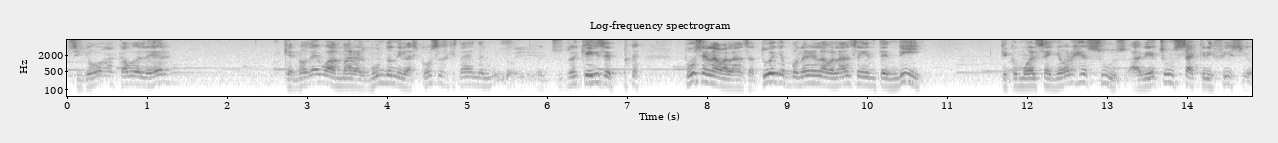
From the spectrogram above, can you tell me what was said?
si yo acabo de leer que no debo amar al mundo ni las cosas que están en el mundo. Entonces, ¿qué hice? Puse en la balanza, tuve que poner en la balanza y entendí que como el Señor Jesús había hecho un sacrificio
